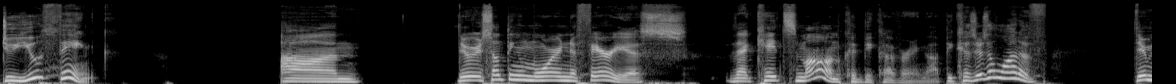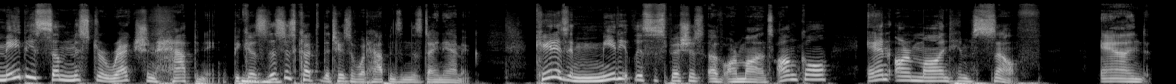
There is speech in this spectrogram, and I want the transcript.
do you think um, there is something more nefarious that Kate's mom could be covering up? Because there's a lot of there may be some misdirection happening because let's just cut to the chase of what happens in this dynamic. Kate is immediately suspicious of Armand's uncle and Armand himself. And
